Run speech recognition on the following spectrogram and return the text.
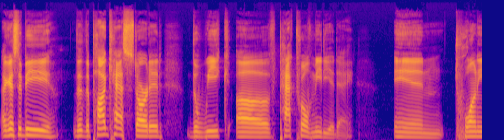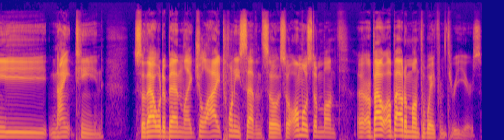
I guess it'd be the, the podcast started the week of Pac 12 Media Day in 2019. So that would have been like July 27th. So so almost a month, or about about a month away from three years.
